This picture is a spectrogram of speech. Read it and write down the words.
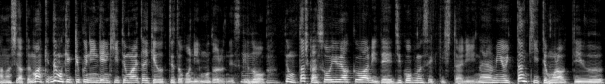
話だった。まあけでも結局人間に聞いてもらいたいけどっていうところに戻るんですけど、でも確かにそういう役割で自己分析したり悩みを一旦聞いてもらうっていう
